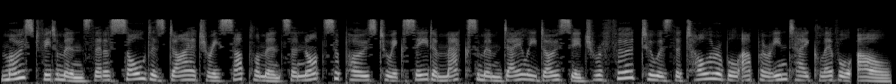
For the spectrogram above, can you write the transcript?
Most vitamins that are sold as dietary supplements are not supposed to exceed a maximum daily dosage referred to as the tolerable upper intake level UL.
